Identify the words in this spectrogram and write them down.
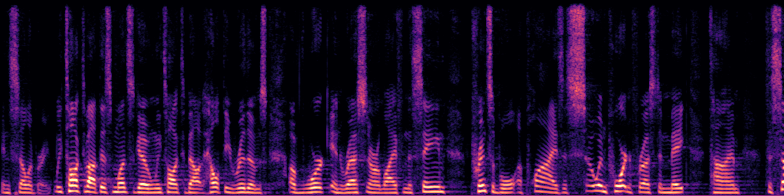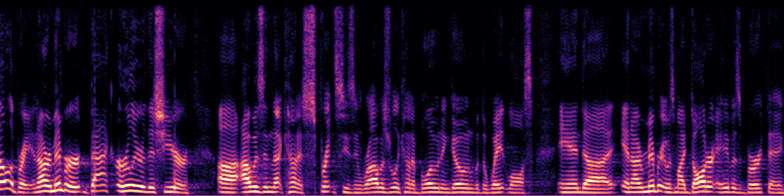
and celebrate. We talked about this months ago when we talked about healthy rhythms of work and rest in our life, and the same principle applies. It's so important for us to make time to celebrate. And I remember back earlier this year, uh, I was in that kind of sprint season where I was really kind of blowing and going with the weight loss. And, uh, and I remember it was my daughter Ava's birthday,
